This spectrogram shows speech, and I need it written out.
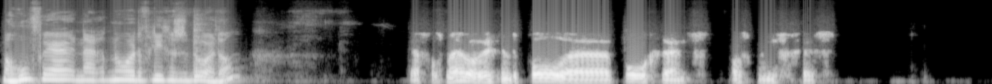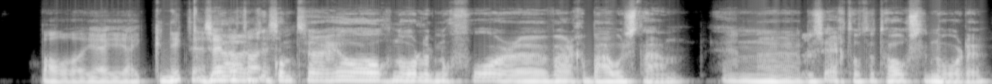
Maar hoe ver naar het noorden vliegen ze door dan? Ja, volgens mij wel richting de Pool, Poolgrens, als ik me niet vergis. Paul, eh, jij, jij knikt. En zijn ja, dat dan... het komt eh, heel hoog noordelijk nog voor eh, waar gebouwen staan. En dus echt tot het hoogste noorden.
